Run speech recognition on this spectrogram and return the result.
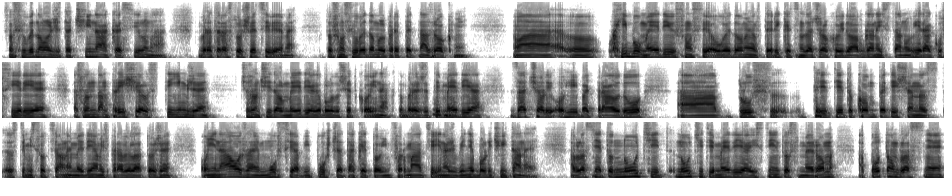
som si uvedomil, že tá Čína aká je silná. Dobre, teraz to všetci vieme. To som si uvedomil pre 15 rokmi. No a uh, chybu médiu som si uvedomil vtedy, keď som začal chodiť do Afganistanu, Iraku, Sýrie a som tam prišiel s tým, že čo som čítal v médiách, bolo to všetko inak. Dobre, že tie mm-hmm. médiá začali ohýbať pravdu a plus t- tieto competition s, s tými sociálnymi médiami spravila to, že oni naozaj musia vypúšťať takéto informácie, ináč by neboli čítané. A vlastne to núti, núti tie médiá ísť týmto smerom a potom vlastne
